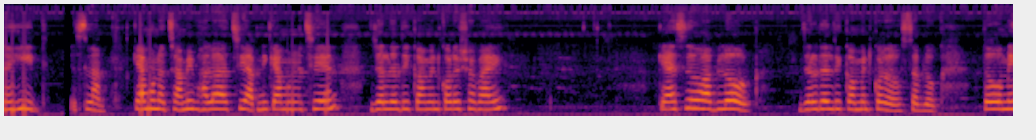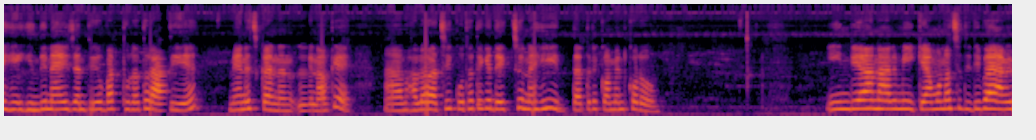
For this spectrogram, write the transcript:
নাহিদ ইসলাম, কেমন আছো? আমি ভালো আছি। আপনি কেমন আছেন? জলদি জলদি কমেন্ট করো সবাই। कैसे हो লোক लोग জলদি কমেন্ট করো সব লোক তো আমি হিন্দি নাই नहीं जानती हूँ থোড়া थोड़ा ম্যানেজ করে না ওকে? ভালো আছি। কোথা থেকে দেখছ, নাহিদ? তাড়াতাড়ি কমেন্ট করো। ইন্ডিয়ান আর্মি, কেমন আছো দিদিভাই আমি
